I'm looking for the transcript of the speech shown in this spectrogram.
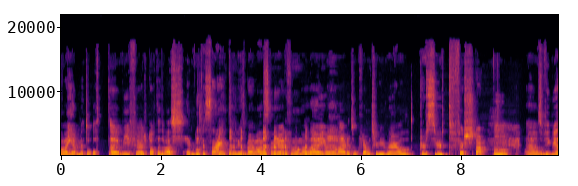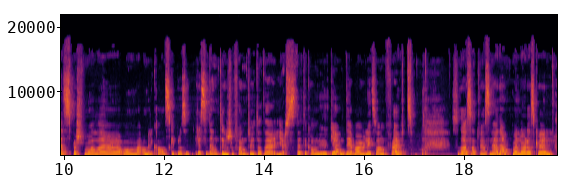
Var hjemme til åtte. Vi følte at det var kjempeseint. Og lurte på hva skal vi gjøre for noen av det? Jo, nei, vi tok frem Trivial Pursuit først, da. Mm. Så fikk vi et spørsmål om amerikanske presidenter. Så fant vi ut at jøss, yes, dette kan vi jo ikke. Det var jo litt sånn flaut. Så da satte vi oss ned da, på en lørdagskveld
